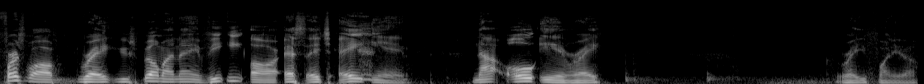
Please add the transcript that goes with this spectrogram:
First of all, Ray, you spell my name V E R S H A N, not O N. Ray. Ray, you funny though.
